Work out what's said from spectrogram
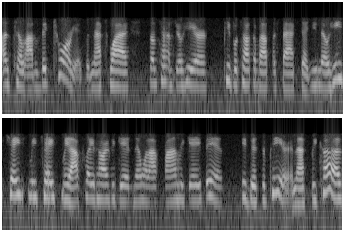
until I'm victorious. And that's why sometimes you'll hear people talk about the fact that, you know, he chased me, chased me, I played hard to get and then when I finally gave in, he disappeared. And that's because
